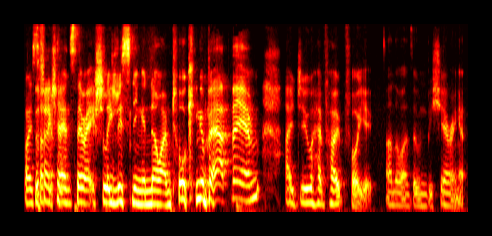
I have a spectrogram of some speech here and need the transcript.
by the some chance they're actually listening and know I'm talking about them, I do have hope for you. Otherwise, I wouldn't be sharing it.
